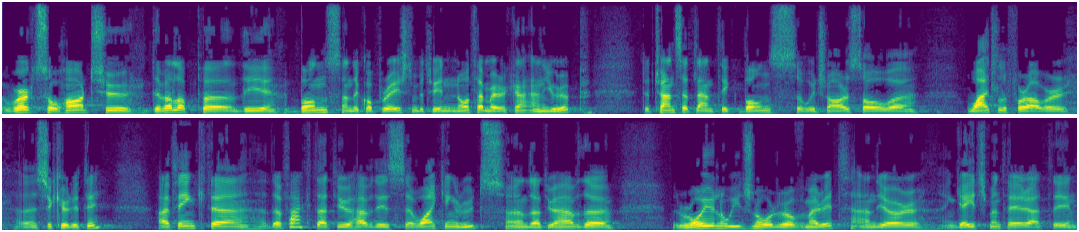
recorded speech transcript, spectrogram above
worked so hard to develop uh, the bonds and the cooperation between North America and Europe, the transatlantic bonds which are so uh, vital for our uh, security. I think the, the, fact that you have these uh, Viking roots and that you have the Royal Norwegian Order of Merit and your engagement here at the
